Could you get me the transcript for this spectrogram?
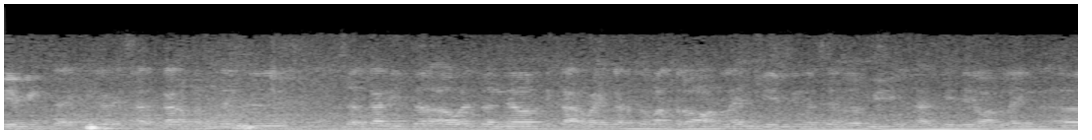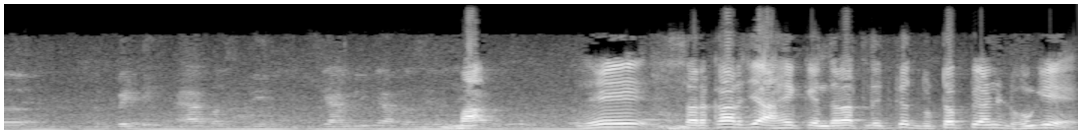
गेमिंगचा एकीकडे सरकार म्हणतंय की सरकार इतर अवैध धंद्यावरती कारवाई करतं मात्र ऑनलाईन गेमिंग असेल रमी सारखे जे ऑनलाईन बेटिंग ॲप असतील गॅमलिंग ॲप असेल मा हे सरकार जे आहे केंद्रातलं इतकं दुटप्पी आणि ढोंगी आहे.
